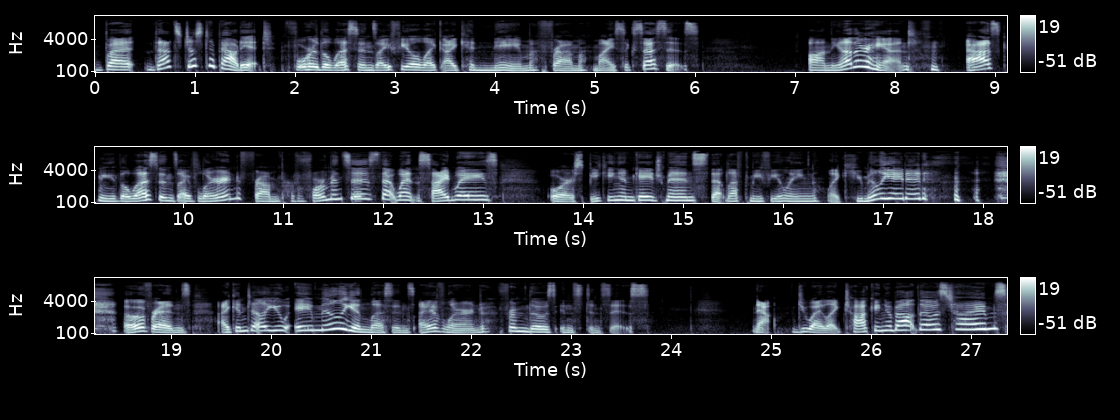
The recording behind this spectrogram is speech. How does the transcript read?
But that's just about it for the lessons I feel like I can name from my successes. On the other hand, ask me the lessons I've learned from performances that went sideways or speaking engagements that left me feeling like humiliated. oh, friends, I can tell you a million lessons I have learned from those instances. Now, do I like talking about those times?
